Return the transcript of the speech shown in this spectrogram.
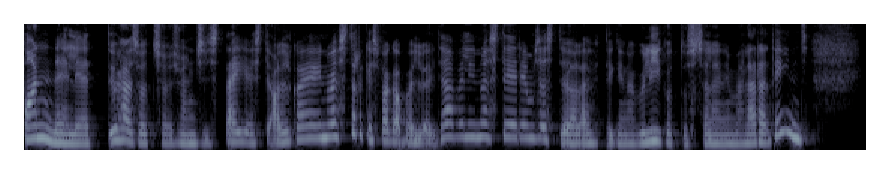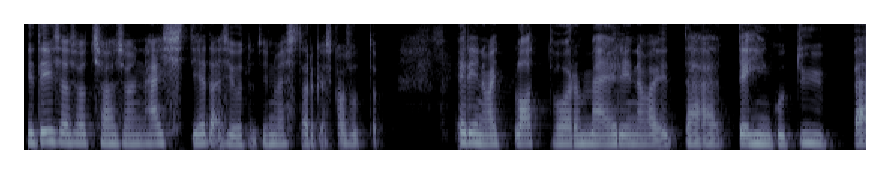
funnel'i, et ühes otsas on siis täiesti algaja investor, kes väga palju ei tea veel investeerimisest, ei ole ühtegi nagu liigutust selle nimel ära teinud. ja teises otsas on hästi edasi jõudnud investor, kes kasutab erinevaid platvorme, erinevaid tehingutüüpe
